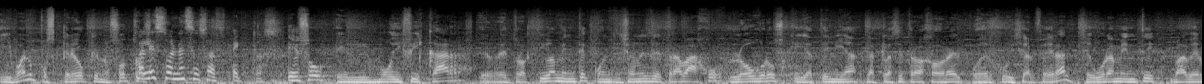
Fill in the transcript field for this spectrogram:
y bueno, pues creo que nosotros... ¿Cuáles son esos aspectos? Eso, el modificar eh, retroactivamente condiciones de trabajo, logros que ya tenía tenía la clase trabajadora del Poder Judicial Federal. Seguramente va a haber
